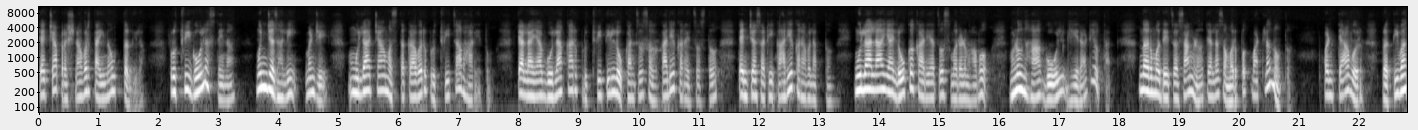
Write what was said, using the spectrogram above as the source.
त्याच्या प्रश्नावर ताईनं उत्तर दिलं. पृथ्वी गोल असते ना? मुंज झाली म्हणजे मुलाच्या मस्तकावर पृथ्वीचा भार येतो. त्याला या गोलाकार पृथ्वीतील लोकांचं सहकार्य करायचं असतं. त्यांच्यासाठी कार्य करावं लागतं. मुलाला या लोककार्याचं स्मरण व्हावं म्हणून हा गोल घेरा ठेवतात. नर्मदेचं सांगणं त्याला समर्पक वाटलं नव्हतं. पण त्यावर प्रतिवाद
